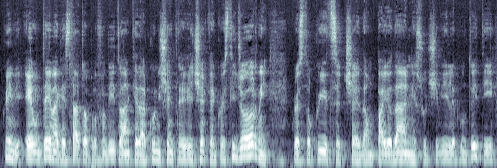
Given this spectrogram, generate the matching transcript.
Quindi è un tema che è stato approfondito anche da alcuni centri di ricerca in questi giorni. Questo quiz c'è da un paio d'anni su civile.it,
